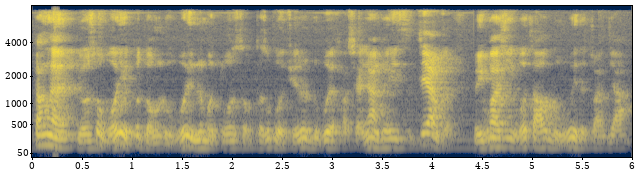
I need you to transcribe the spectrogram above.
当然有时候我也不懂卤味那么多手，可是我觉得卤味好想象可以是这样子，没关系，我找卤味的专家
